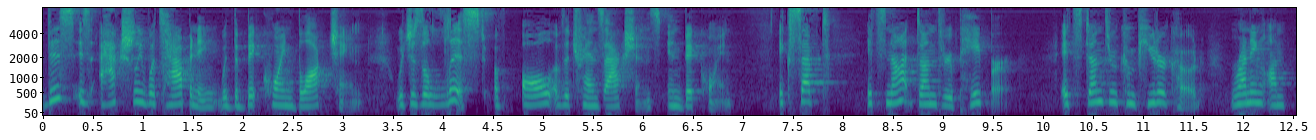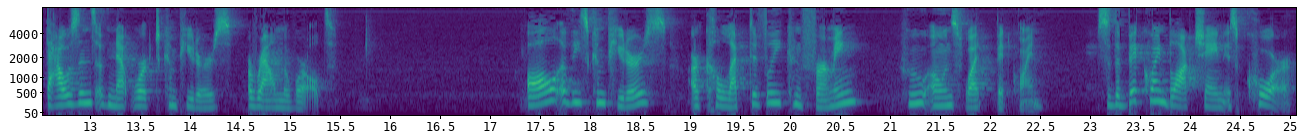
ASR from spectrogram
This is actually what's happening with the Bitcoin blockchain, which is a list of all of the transactions in Bitcoin. Except it's not done through paper, it's done through computer code running on thousands of networked computers around the world. All of these computers are collectively confirming who owns what Bitcoin. So the Bitcoin blockchain is core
